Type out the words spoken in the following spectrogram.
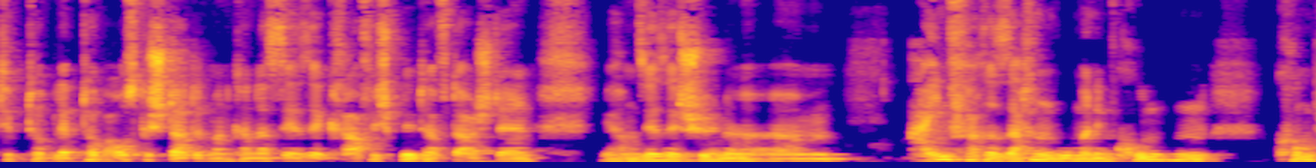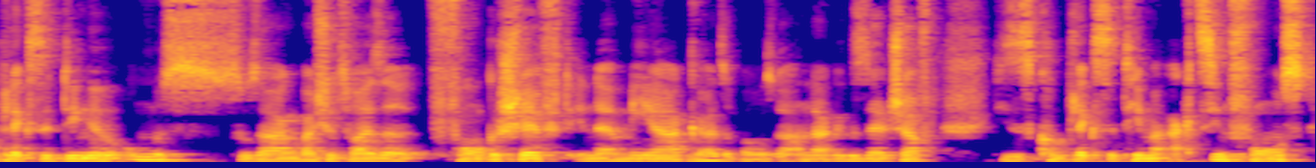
Tip-Top Laptop ausgestattet. Man kann das sehr, sehr grafisch bildhaft darstellen. Wir haben sehr, sehr schöne ähm, einfache Sachen, wo man dem Kunden komplexe Dinge, um es zu sagen, beispielsweise Fondsgeschäft in der MEAG, also bei unserer Anlagegesellschaft, dieses komplexe Thema Aktienfonds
